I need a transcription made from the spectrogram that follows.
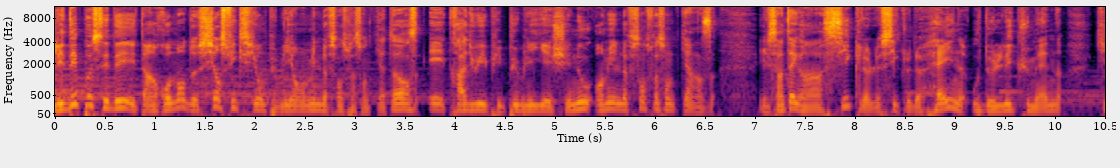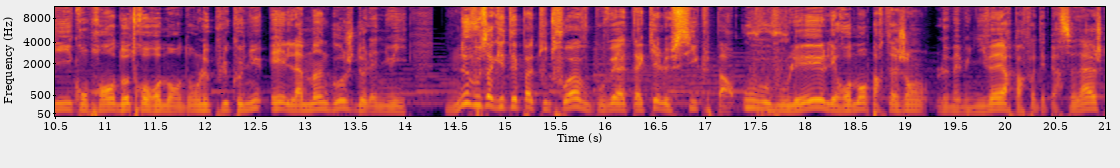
Les Dépossédés est un roman de science-fiction publié en 1974 et traduit puis publié chez nous en 1975. Il s'intègre à un cycle, le cycle de Heine ou de l'écumène, qui comprend d'autres romans dont le plus connu est La main gauche de la nuit. Ne vous inquiétez pas toutefois, vous pouvez attaquer le cycle par où vous voulez, les romans partageant le même univers, parfois des personnages,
